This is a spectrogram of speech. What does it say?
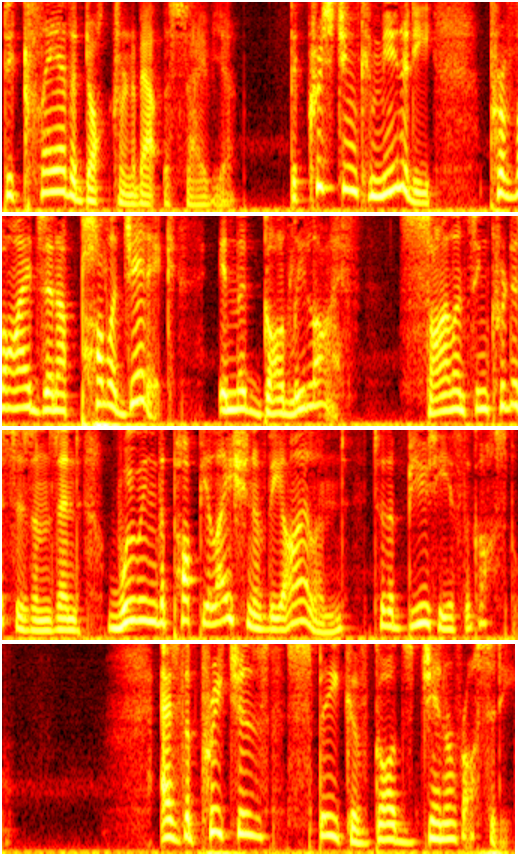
declare the doctrine about the Saviour, the Christian community provides an apologetic in the godly life, silencing criticisms and wooing the population of the island to the beauty of the gospel as the preachers speak of God's generosity.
